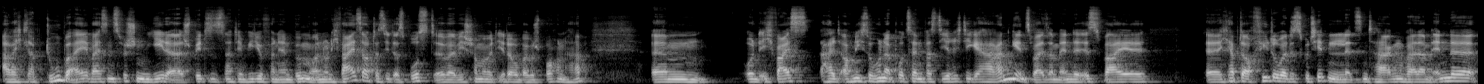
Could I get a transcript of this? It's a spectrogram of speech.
Aber ich glaube, Dubai weiß inzwischen jeder, spätestens nach dem Video von Herrn Böhmermann. Und ich weiß auch, dass sie das wusste, weil ich schon mal mit ihr darüber gesprochen habe. Ähm, und ich weiß halt auch nicht so 100 Prozent, was die richtige Herangehensweise am Ende ist, weil äh, ich habe da auch viel darüber diskutiert in den letzten Tagen, weil am Ende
